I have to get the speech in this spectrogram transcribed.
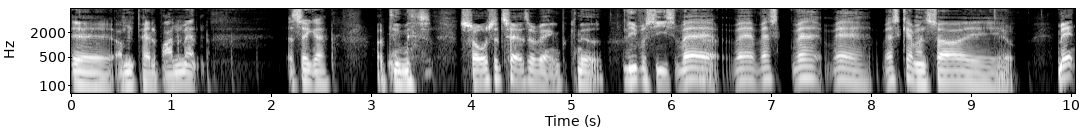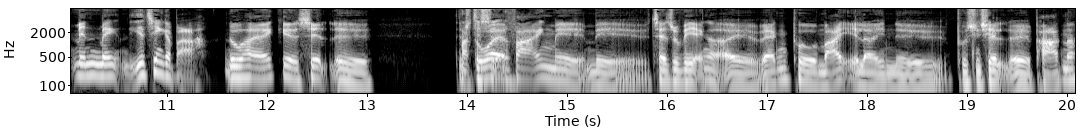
øh, og min Palle Brandemand, så tænker jeg, Og din sovsetatovering på knæet. lige præcis, hvad, ja. hvad, hvad, hvad, hvad, hvad skal man så... Øh, Jo. Men, men, men jeg tænker bare, nu har jeg ikke øh, selv øh, den store erfaring med, med tatoveringer, øh, hverken på mig eller en øh, potentiel øh, partner.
